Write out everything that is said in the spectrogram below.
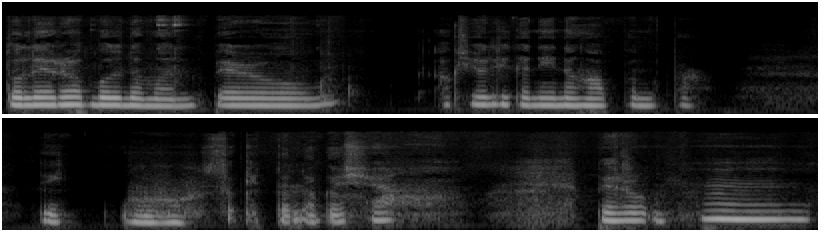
Tolerable naman. Pero, actually, kaninang hapon pa. Like, uh, sakit talaga siya. Pero, hmm,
